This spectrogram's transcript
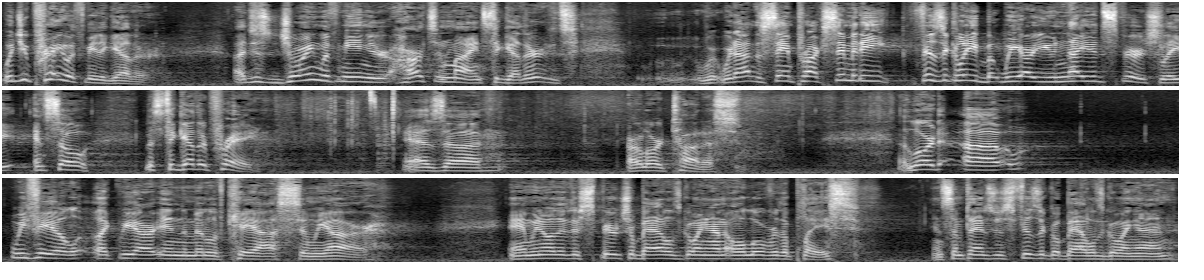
would you pray with me together? Uh, just join with me in your hearts and minds together. It's, we're not in the same proximity physically, but we are united spiritually. And so, let's together pray as uh, our Lord taught us. Lord, uh, we feel like we are in the middle of chaos, and we are. And we know that there's spiritual battles going on all over the place, and sometimes there's physical battles going on.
